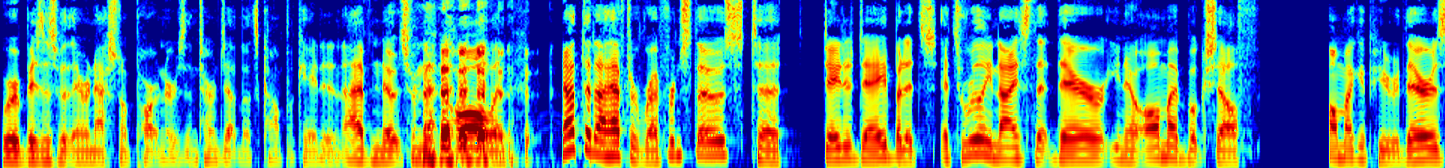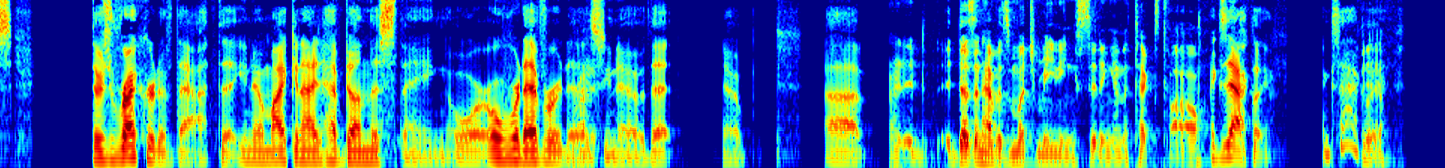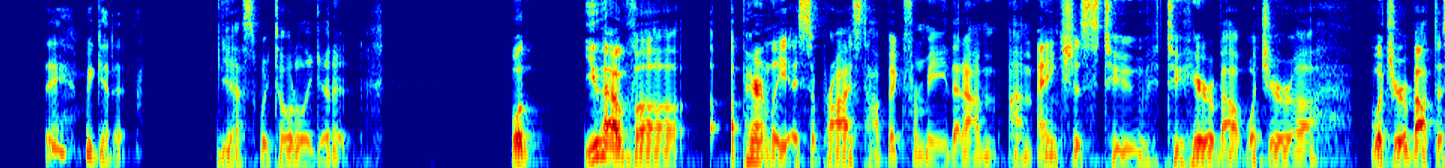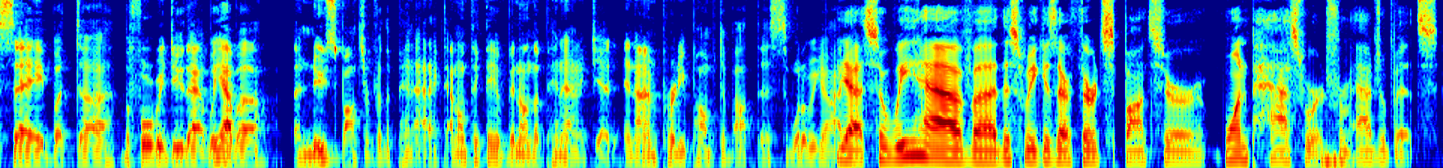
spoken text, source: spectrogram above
we're a business with international partners, and turns out that's complicated. And I have notes from that call, and not that I have to reference those to day to day, but it's it's really nice that they're you know on my bookshelf, on my computer. There's there's record of that that you know Myke and I have done this thing or or whatever it is right. you know that you know uh, right it it doesn't have as much meaning sitting in a text file. Exactly. Exactly. Yeah. see? We get it. Yes we totally get it. Well you have uh apparently a surprise topic for me that I'm I'm anxious to to hear about what you're uh, what you're about to say. But uh, before we do that, we have a a new sponsor for the Pen Addict. I don't think they've been on the Pen Addict yet, and I'm pretty pumped about this. What do we got? Yeah, so we have uh, this week is our third sponsor, 1Password from AgileBits.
